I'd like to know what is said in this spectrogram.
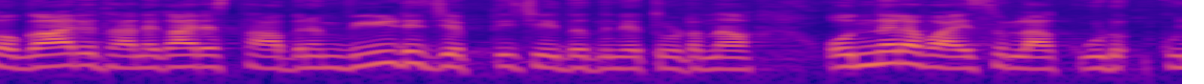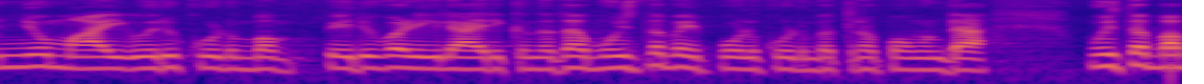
സ്വകാര്യ ധനകാര്യ സ്ഥാപനം വീട് ജപ്തി ചെയ്തതിനെ തുടർന്ന് ഒന്നര വയസ്സുള്ള കുഞ്ഞുമായി ഒരു കുടുംബം പെരുവഴിയിലായിരിക്കുന്നത് മുജ്തബ ഇപ്പോൾ കുടുംബത്തിനൊപ്പമുണ്ട്. മുജ്തബ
